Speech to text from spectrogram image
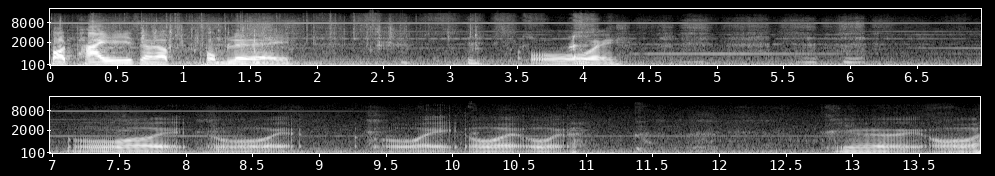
ปลอดภัยสำหรับผมเลย โอ้ย โอ้ย โอ้ย โอ้ย โอ้ย โอ้ย เย้ยโอ้ย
